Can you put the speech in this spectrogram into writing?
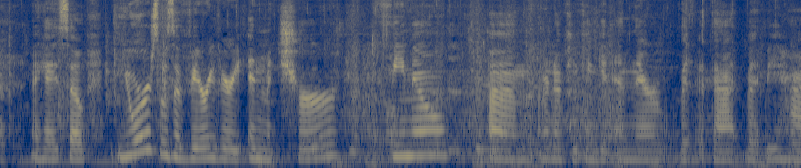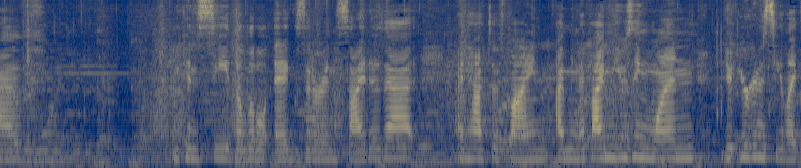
Okay, okay so yours was a very, very immature female. Um, I don't know if you can get in there with that, but we have you can see the little eggs that are inside of that. I'd have to find, I mean, if I'm using one, you're gonna see like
